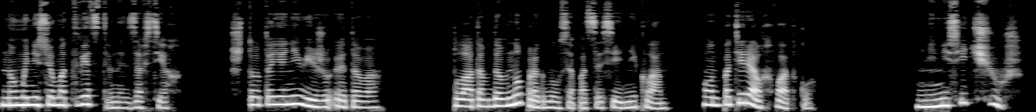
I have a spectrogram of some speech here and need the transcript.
Но мы несем ответственность за всех. Что-то я не вижу этого. Платов давно прогнулся под соседний клан. Он потерял хватку. «Не неси чушь»,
